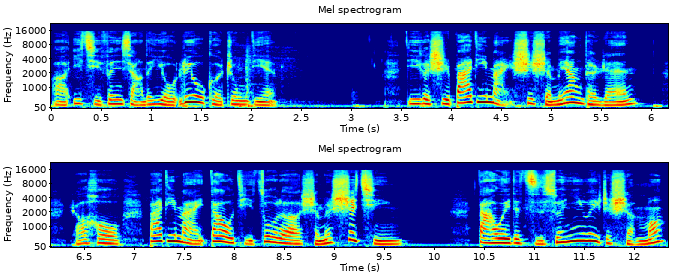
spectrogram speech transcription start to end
啊、一起分享的有六个重点。第一个是巴迪买是什么样的人，然后巴迪买到底做了什么事情？大卫的子孙意味着什么？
